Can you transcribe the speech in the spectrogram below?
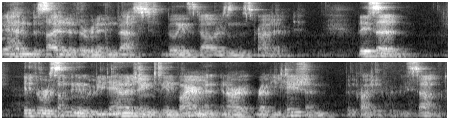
They hadn't decided if they were going to invest billions of dollars in this project. They said, if there were something that would be damaging to the environment and our reputation, the project would be stopped.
